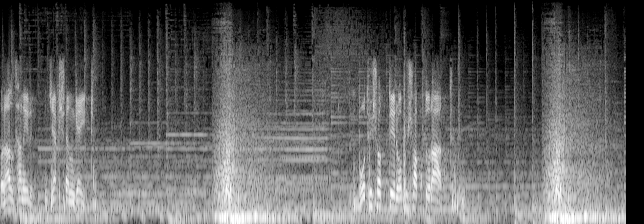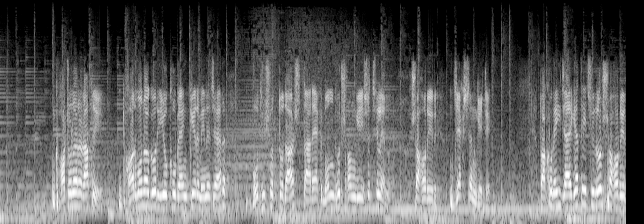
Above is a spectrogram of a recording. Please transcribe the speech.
রাজধানীর জ্যাকসন গেট বোধিসত্ত্বের অভিশপ্ত রাত। ঘটনার রাতে ধর্মনগর ইউকো ব্যাংকের ম্যানেজার বোধিসত্ত্ব দাস তার এক বন্ধুর সঙ্গে এসেছিলেন শহরের জ্যাকসন গেটে। তখন এই জায়গাতেই ছিল শহরের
